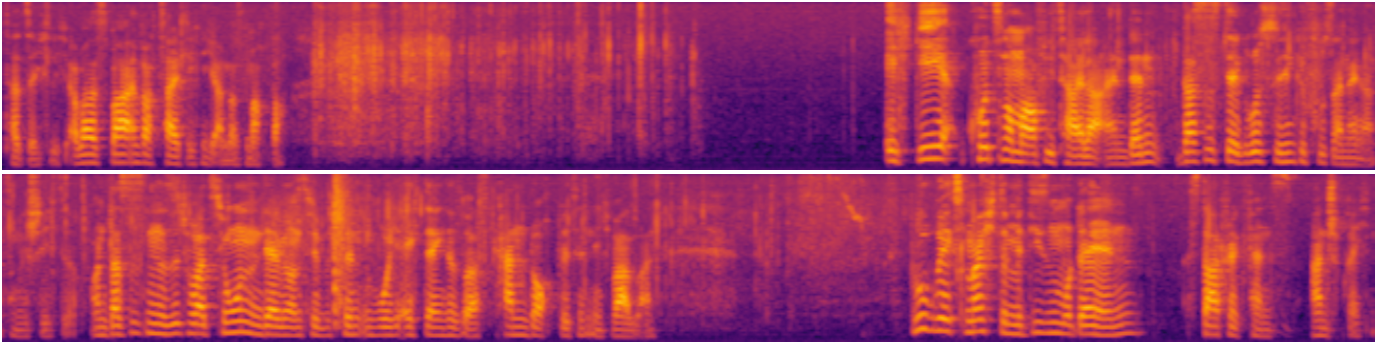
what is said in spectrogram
tatsächlich, aber es war einfach zeitlich nicht anders machbar. Ich gehe kurz nochmal auf die Teile ein, denn das ist der größte Hinkefuß an der ganzen Geschichte. Und das ist eine Situation, in der wir uns hier befinden, wo ich echt denke, so, das kann doch bitte nicht wahr sein. Bluebricks möchte mit diesen Modellen Star Trek-Fans ansprechen.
